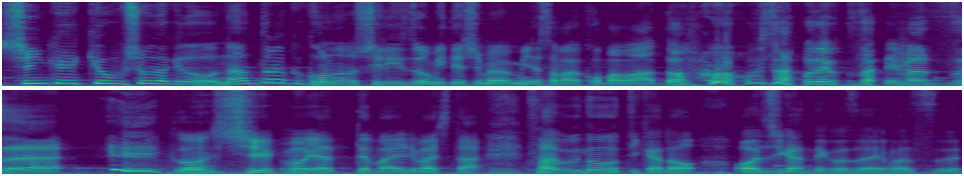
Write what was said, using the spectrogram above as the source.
深海恐怖症だけどなんとなくこのシリーズを見てしまう皆様こんばんは。どうもおさでございます。今週もやってまいりました。サブノーティカのお時間でございます。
